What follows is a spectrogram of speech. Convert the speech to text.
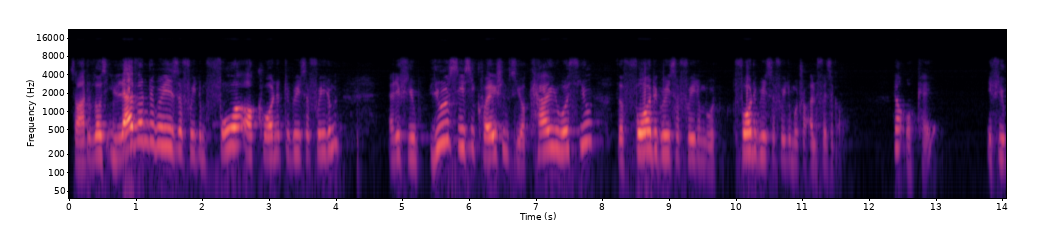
So out of those 11 degrees of freedom, four are coordinate degrees of freedom. And if you use these equations, you're carrying with you the four degrees of freedom, four degrees of freedom which are unphysical. Now, okay, if you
